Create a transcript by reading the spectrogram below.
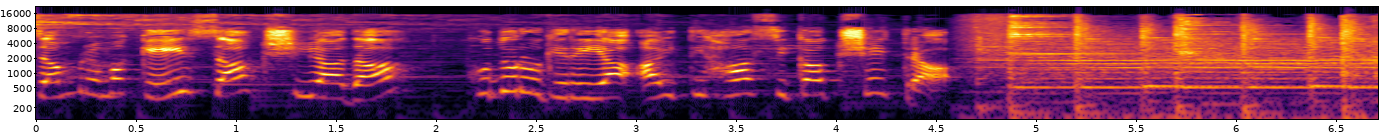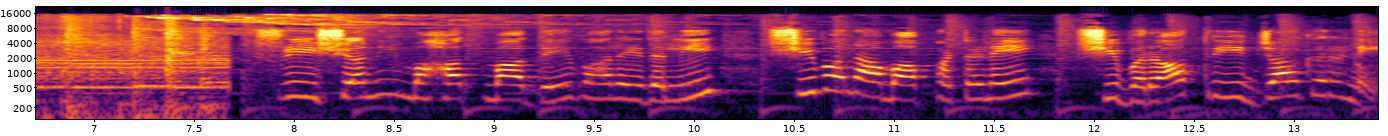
ಸಂಭ್ರಮಕ್ಕೆ ಸಾಕ್ಷಿಯಾದ ಕುದುರುಗೆರೆಯ ಐತಿಹಾಸಿಕ ಕ್ಷೇತ್ರ. ಶ್ರೀ ಶನಿ ಮಹಾತ್ಮ ದೇವಾಲಯದಲ್ಲಿ ಶಿವನಾಮ ಪಠಣೆ, ಶಿವರಾತ್ರಿ ಜಾಗರಣೆ.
